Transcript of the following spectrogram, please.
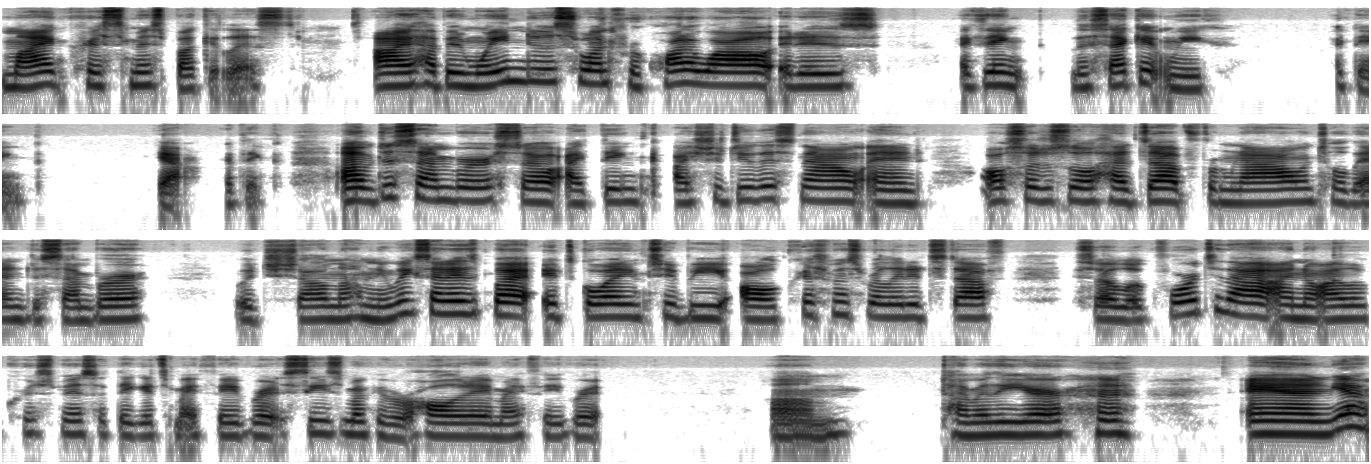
my Christmas bucket list. I have been waiting to do this one for quite a while. It is, I think, the second week. I think. Yeah, I think. Of December. So I think I should do this now. And also, just a little heads up from now until the end of December which I don't know how many weeks that is, but it's going to be all Christmas related stuff. So look forward to that. I know I love Christmas. I think it's my favorite season, my favorite holiday, my favorite um, time of the year. and yeah,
